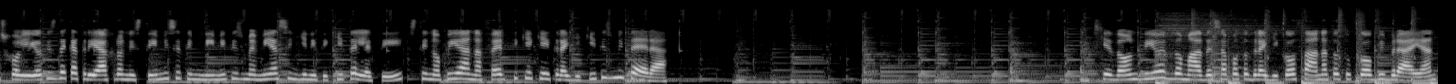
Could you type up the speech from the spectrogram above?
σχολείο της 13χρονης τίμησε τη μνήμη της με μια συγκινητική τελετή, στην οποία αναφέρθηκε και η τραγική της μητέρα. σχεδόν δύο εβδομάδες από τον τραγικό θάνατο του Κόμπι Μπράιαντ,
